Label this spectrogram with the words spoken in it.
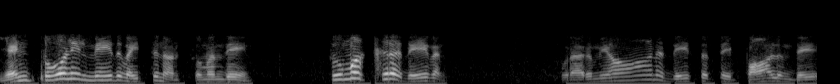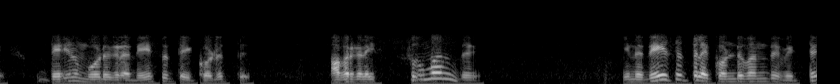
என் தோளில் மீது வைத்து நான் சுமந்தேன். சுமக்கிற தேவன். ஒரு அருமையான தேசத்தை பாலும் தே தேவம் ஓடுகிற தேசத்தை கொடுத்து அவர்களை சுமந்து இந்த தேசத்துல கொண்டு வந்து விட்டு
